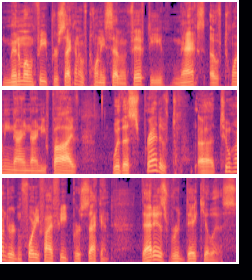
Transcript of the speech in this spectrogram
minimum feet per second of 2750, max of 2995, with a spread of uh, 245 feet per second. That is ridiculous.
